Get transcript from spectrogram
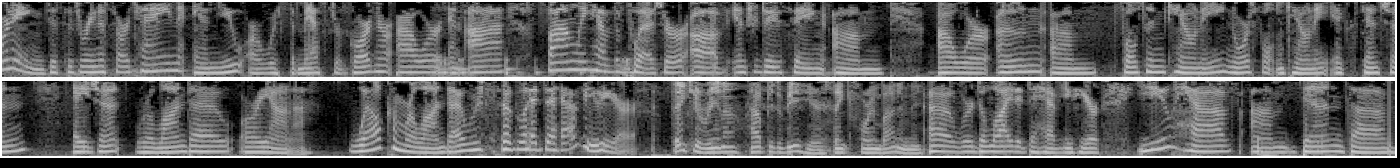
morning. This is Rena Sartain, and you are with the Master Gardener Hour. And I finally have the pleasure of introducing um, our own um, Fulton County, North Fulton County Extension agent, Rolando Orellana. Welcome, Rolando. We're so glad to have you here. Thank you, Rena. Happy to be here. Thank you for inviting me. Oh, we're delighted to have you here. You have um, been the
